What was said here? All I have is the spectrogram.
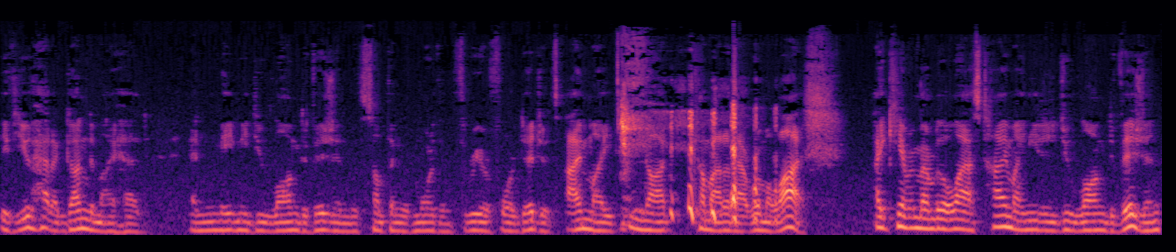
if you had a gun to my head and made me do long division with something with more than three or four digits, I might not come out of that room alive. I can't remember the last time I needed to do long division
